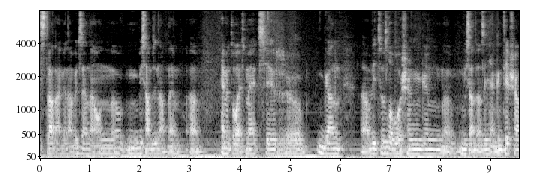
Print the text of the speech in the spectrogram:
strādājam vienā virzienā, un visām zinātnēm eventuālais mērķis ir gan vidas uzlabošana, gan visādā ziņā, gan tiešā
